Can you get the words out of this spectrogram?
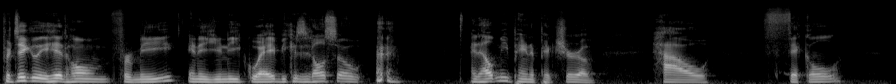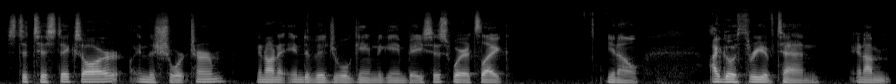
particularly hit home for me in a unique way because it also it helped me paint a picture of how fickle statistics are in the short term and on an individual game to game basis where it's like you know I go 3 of 10 and I'm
